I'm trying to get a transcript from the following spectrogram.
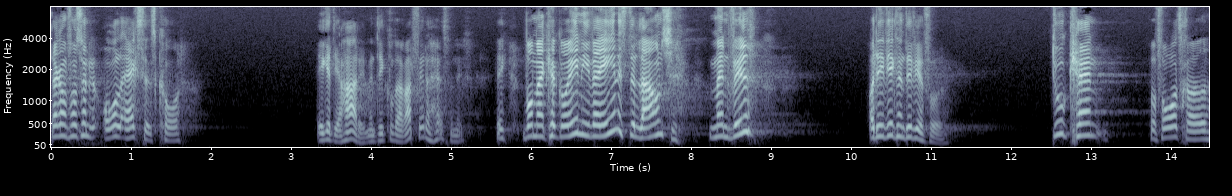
Der kan man få sådan et all access kort. Ikke at jeg har det, men det kunne være ret fedt at have sådan et. Ikke? Hvor man kan gå ind i hver eneste lounge, man vil. Og det er virkelig det, vi har fået. Du kan på foretræde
